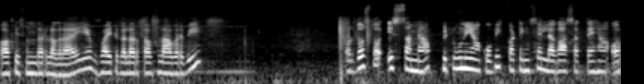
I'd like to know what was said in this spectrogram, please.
काफ़ी सुंदर लग रहा है ये वाइट कलर का फ्लावर भी। और दोस्तों, इस समय आप पिटूनिया को भी कटिंग से लगा सकते हैं और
